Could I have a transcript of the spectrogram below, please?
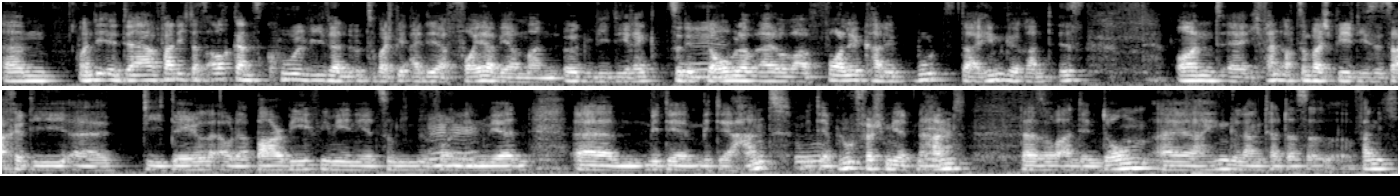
Ähm, und da fand ich das auch ganz cool, wie dann zum Beispiel einer der Feuerwehrmann irgendwie direkt zu dem mhm. Dome und einfach mal volle Kanne Boots dahin gerannt ist. Und äh, ich fand auch zum Beispiel diese Sache, die, äh, die Dale oder Barbie, wie wir ihn jetzt so liebevoll mhm. nennen werden, ähm, mit, der, mit der Hand, mhm. mit der blutverschmierten ja. Hand, da so an den Dome äh, hingelangt hat. Das also, fand ich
